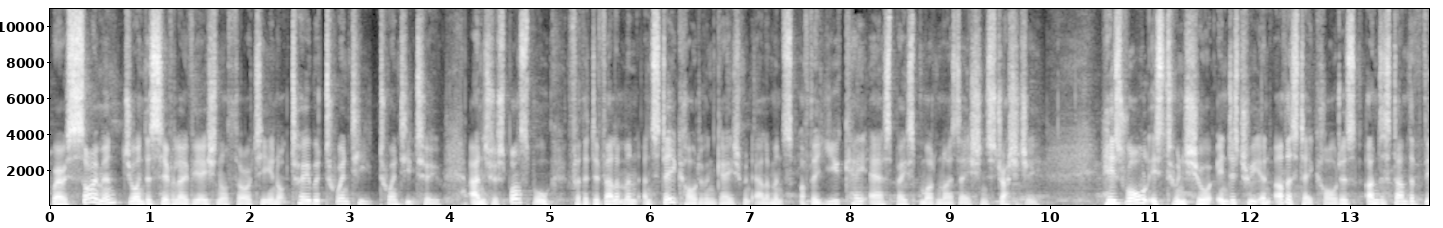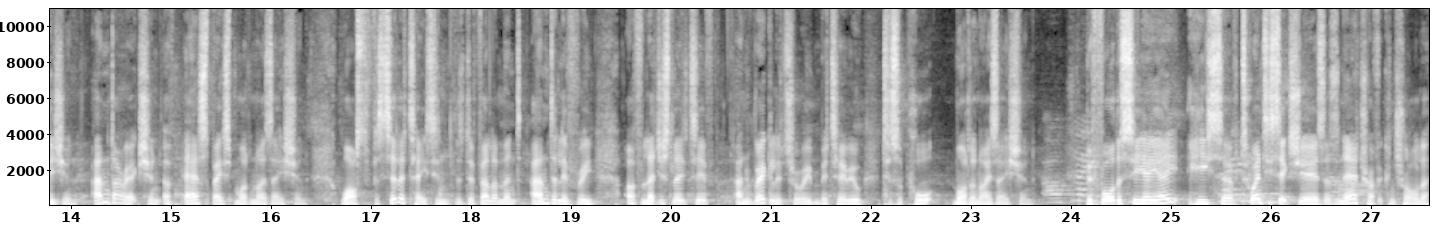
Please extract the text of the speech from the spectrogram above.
Whereas Simon joined the Civil Aviation Authority in October 2022 and is responsible for the development and stakeholder engagement elements of the UK airspace modernisation strategy. His role is to ensure industry and other stakeholders understand the vision and direction of airspace modernisation, whilst facilitating the development and delivery of legislative and regulatory material to support modernisation. Before the CAA, he served 26 years as an air traffic controller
